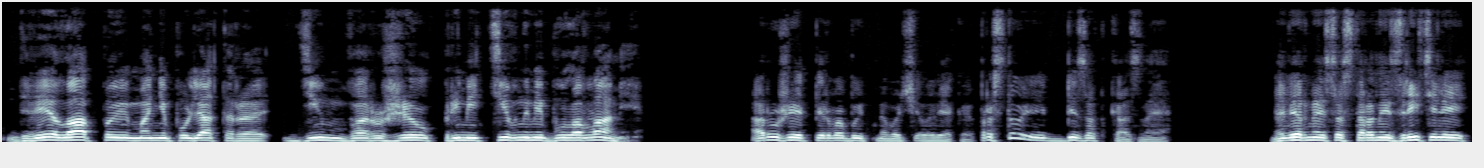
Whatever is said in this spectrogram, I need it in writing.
Две лапы манипулятора Дим вооружил примитивными булавами. оружие первобытного человека, простое и безотказное. Наверное, со стороны зрителей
